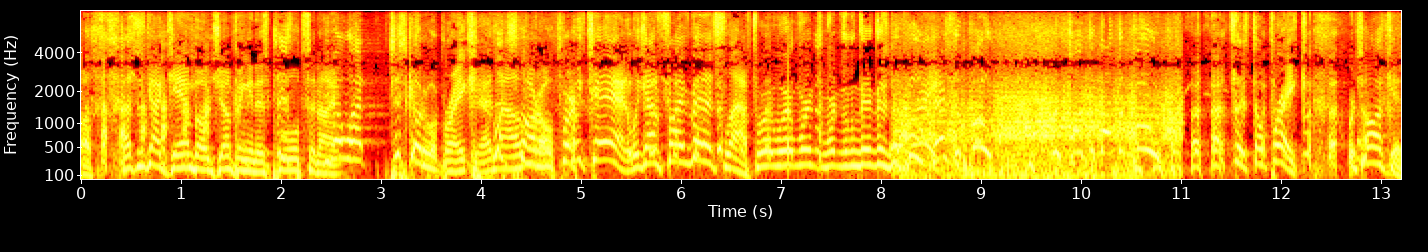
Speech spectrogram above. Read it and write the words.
Jambo. That's what's got Gambo jumping in his pool tonight. You know what? Just go to a break. Yeah, Let's no, start over. We can. We got five minutes left. We're, we're, we're, we're, there's no break. There's the boot. We talked about the boot. there's no break. We're talking.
